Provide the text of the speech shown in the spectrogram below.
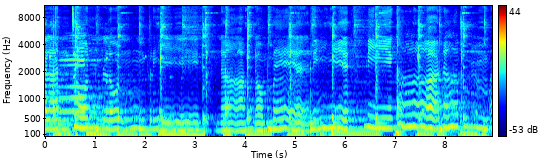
กลั้นจนล้นปลีนางนมแม่นี้ มีค่านับอ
